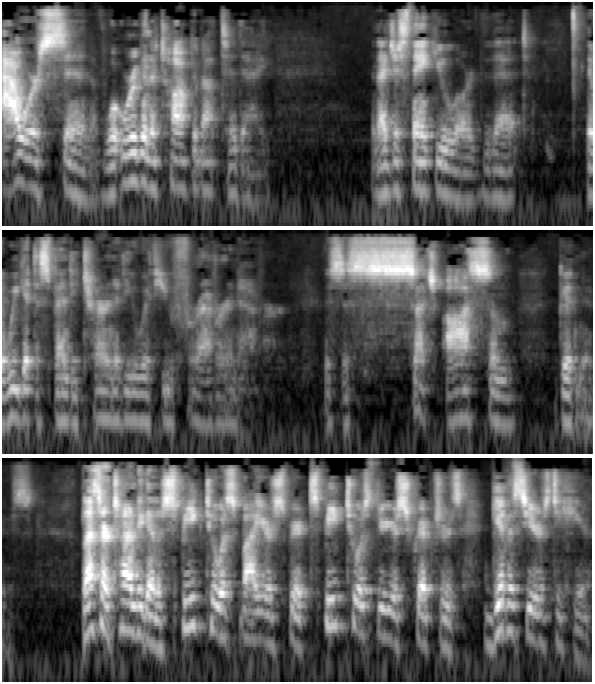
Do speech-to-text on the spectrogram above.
our sin, of what we're going to talk about today. And I just thank you, Lord, that, that we get to spend eternity with you forever and ever. This is such awesome good news. Bless our time together. Speak to us by your Spirit. Speak to us through your scriptures. Give us ears to hear.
